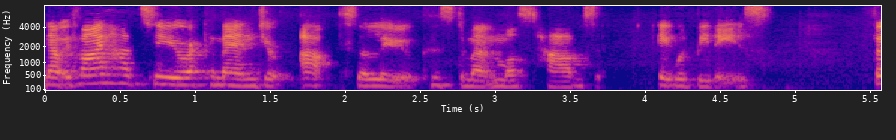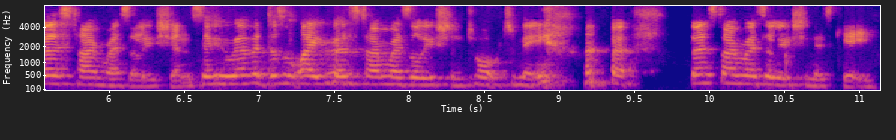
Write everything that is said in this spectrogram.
Now, if I had to recommend your absolute customer must haves, it would be these. First time resolution. So, whoever doesn't like first time resolution, talk to me. first time resolution is key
